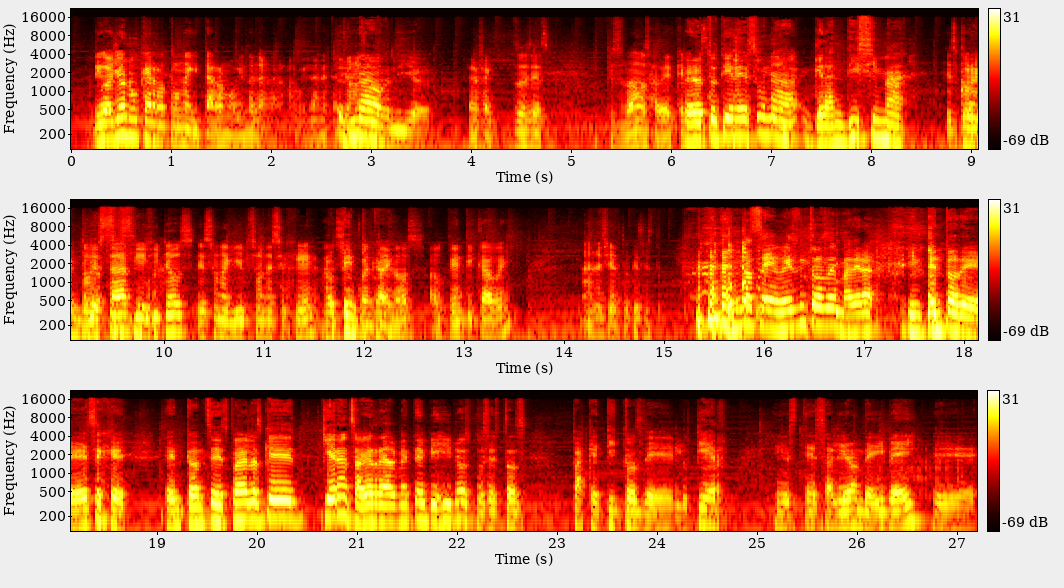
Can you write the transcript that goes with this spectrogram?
Digo, yo nunca he roto una guitarra moviendo la alarma, güey, la neta. Yo no, No, sé. ni yo. Perfecto. Entonces, pues vamos a ver qué Pero pasa. tú tienes una grandísima. Es correcto. Esta, viejitos, es una Gibson SG del Auténtica. 52. Auténtica, güey. Ah, no es cierto. ¿Qué es esto? no sé, güey, es un trozo de madera intento de SG. Entonces, para los que quieran saber realmente viejitos, pues estos paquetitos de luthier este, salieron de eBay eh,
